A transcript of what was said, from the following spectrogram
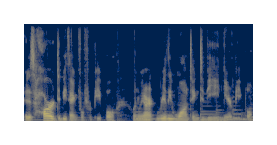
It is hard to be thankful for people when we aren't really wanting to be near people.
